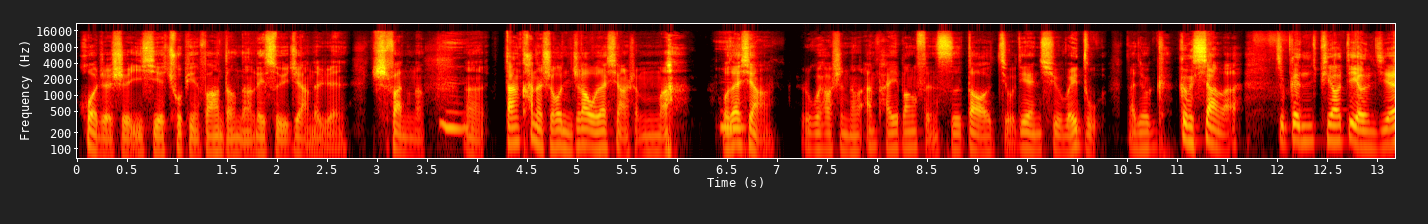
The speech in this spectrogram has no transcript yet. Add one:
或者是一些出品方等等类似于这样的人吃饭等等。嗯嗯，当看的时候，你知道我在想什么吗？我在想，如果要是能安排一帮粉丝到酒店去围堵，那就更更像了，就跟平遥电影节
